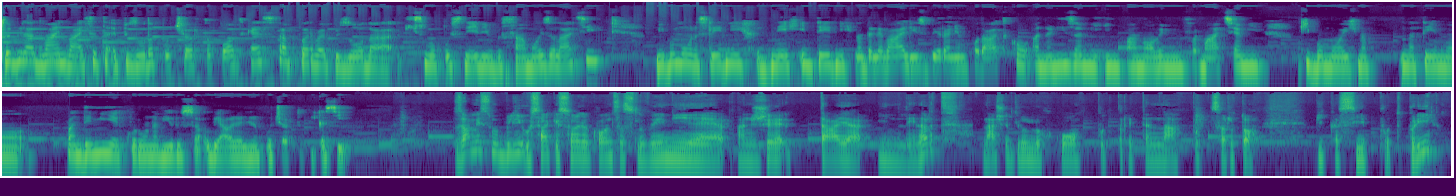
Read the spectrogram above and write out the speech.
To je bila 22. epizoda Počrto podcasta, prva epizoda, ki smo posneli v samoizolaciji. Mi bomo v naslednjih dneh in tednih nadaljevali z zbiranjem podatkov, analizami in pa novimi informacijami, ki bomo jih na, na temo pandemije koronavirusa objavljali na počrtu.si. Z vami smo bili vsake svojega konca Slovenije, Anže, Taja in Lenart. Naše delo lahko podprete na podcrto.si podprij.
